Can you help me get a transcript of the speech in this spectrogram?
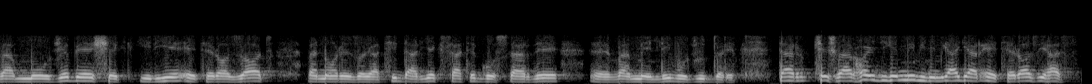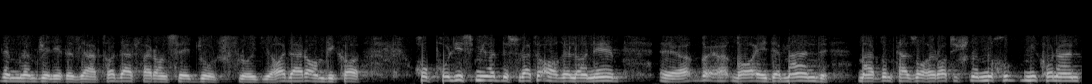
و موجب شکلگیری اعتراضات و نارضایتی در یک سطح گسترده و ملی وجود داره. در کشورهای دیگه می‌بینیم اگر اعتراضی هست نمی‌دونم جلیق زردها در فرانسه جورج فلویدی ها در آمریکا خب پلیس میاد به صورت عاقلانه قاعدمند مردم تظاهراتشون رو می‌کنند.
